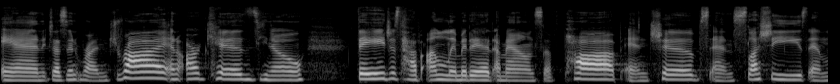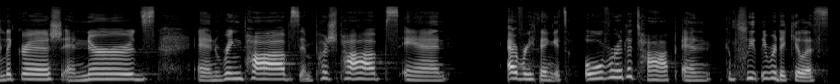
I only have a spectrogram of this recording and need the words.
and it doesn't run dry. And our kids, you know, they just have unlimited amounts of pop and chips and slushies and licorice and nerds and ring pops and push pops and everything. It's over the top and completely ridiculous.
